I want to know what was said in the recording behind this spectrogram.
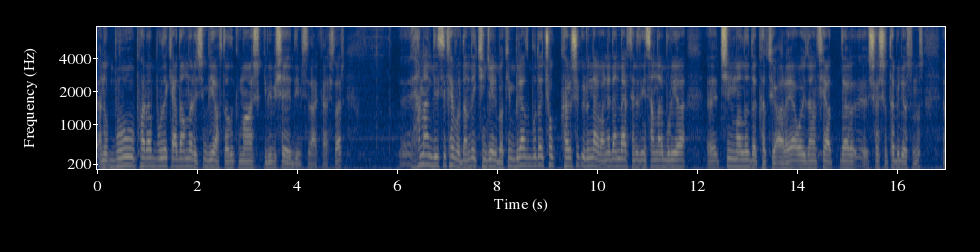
Yani bu para buradaki adamlar için bir haftalık maaş gibi bir şey diyeyim size arkadaşlar. Ee, Hemen DC Favor'dan da ikinci el bakayım. Biraz burada çok karışık ürünler var. Neden derseniz insanlar buraya E, Çin malı da katıyor araya. O yüzden fiyatlar e, şaşırtabiliyorsunuz. E,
